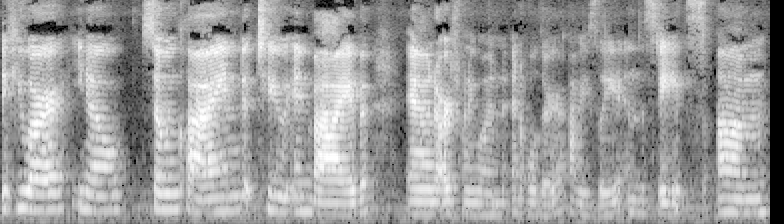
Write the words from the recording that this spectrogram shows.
if you are, you know, so inclined to imbibe and are 21 and older, obviously, in the States, um,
